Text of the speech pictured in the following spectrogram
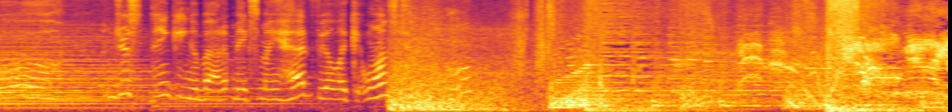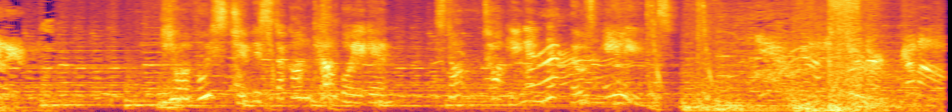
Ugh, just thinking about it makes my head feel like it wants to. Huh? Your voice chip is stuck on cowboy again. Stop talking and net those aliens. Come on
